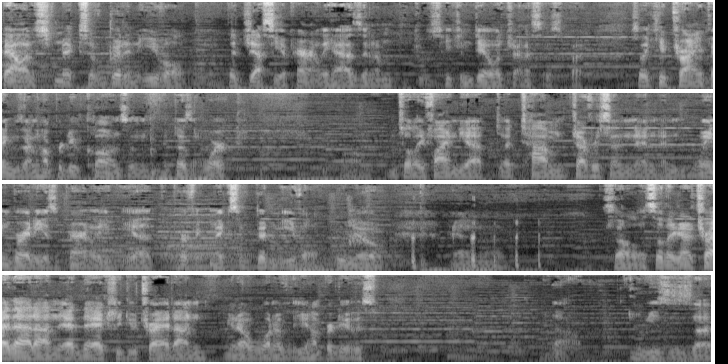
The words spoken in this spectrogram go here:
balanced mix of good and evil that Jesse apparently has in him because he can deal with Genesis. But so they keep trying things on Humperdoo clones and it doesn't work um, until they find yeah uh, Tom Jefferson and, and, Wayne Brady is apparently the uh, perfect mix of good and evil. Who knew? and, uh, so so they're gonna try that on. They they actually do try it on you know one of the Humperdoos who uses uh,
